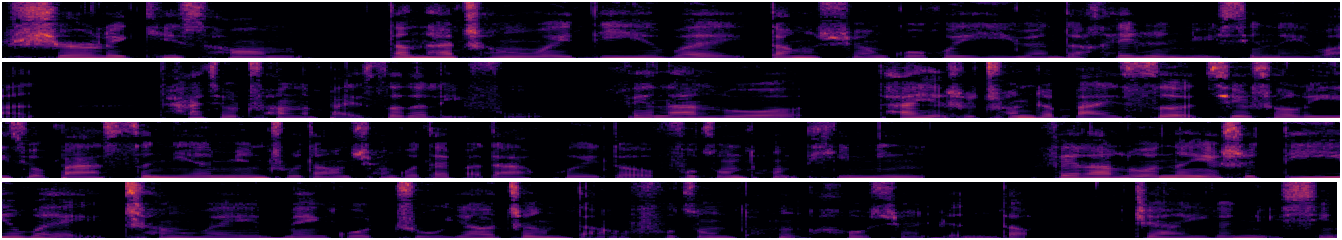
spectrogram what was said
，Shirley Chisholm，当她成为第一位当选国会议员的黑人女性那晚，她就穿了白色的礼服。费拉罗，她也是穿着白色接受了一九八四年民主党全国代表大会的副总统提名。费拉罗呢，也是第一位成为美国主要政党副总统候选人的这样一个女性。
